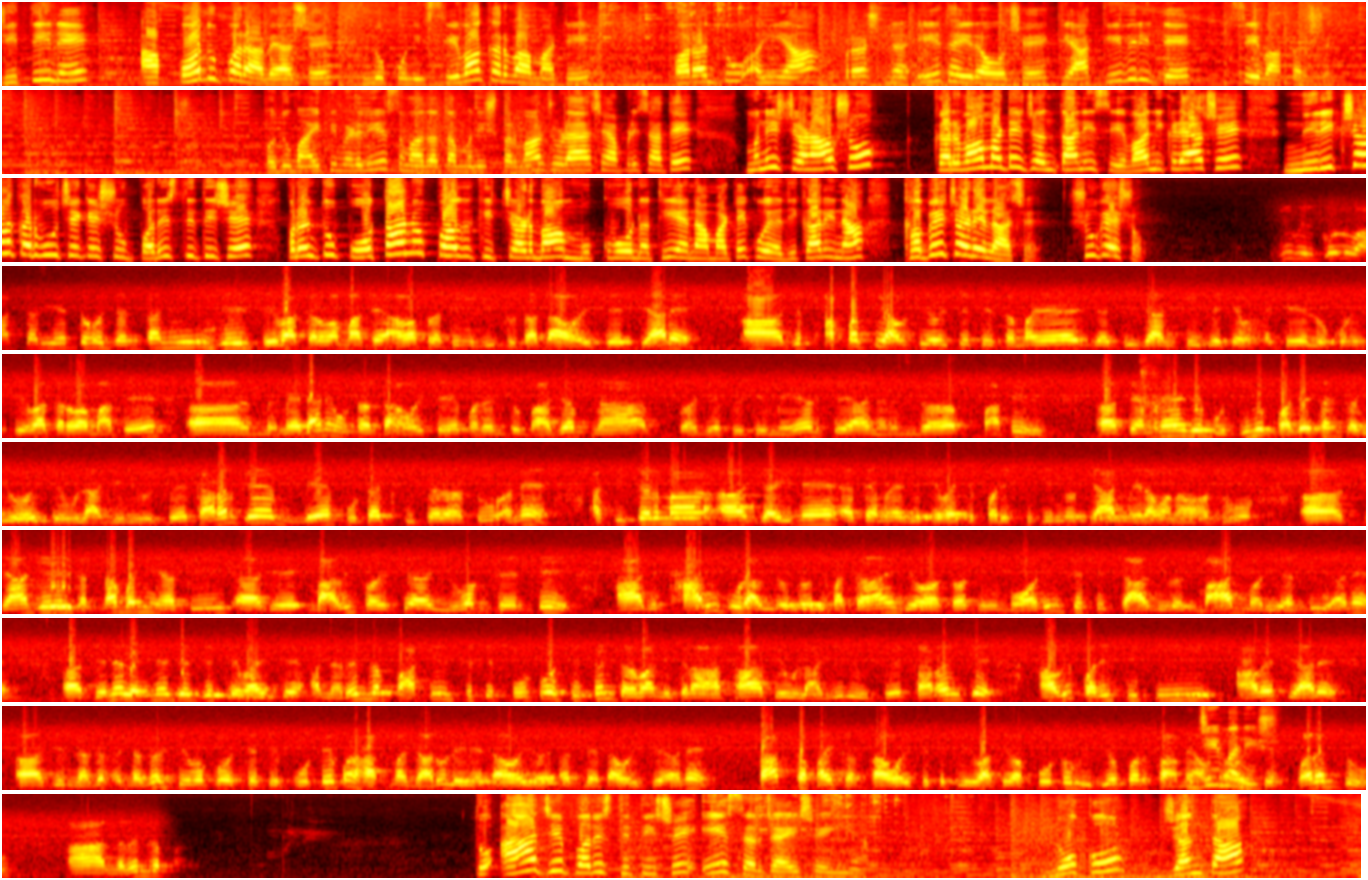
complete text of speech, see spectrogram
જીતીને આ પદ ઉપર આવ્યા છે. લોકોની સેવા કરવા માટે પરંતુ અહીંયા પ્રશ્ન એ થઈ રહ્યો છે કે આ કેવી રીતે સેવા કરશે. વધુ માહિતી મેળવીએ. સંવાદદાતા મનીષ પરમાર જોડાયા છે આપણી સાથે. મનીષ, જણાવશો, કરવા માટે જનતાની સેવા નીકળ્યા છે? નિરીક્ષણ કરવું છે કે શું પરિસ્થિતિ છે? પરંતુ પોતાનો પગ કિચડમાં મૂકવો નથી, એના માટે કોઈ અધિકારીના ખભે ચડેલા છે. શું કહેશો? જી, બિલકુલ વાત કરીએ તો જનતાની જે સેવા કરવા માટે આવા પ્રતિનિધિ ચૂંટાતા હોય છે, ત્યારે જે આપત્તિ આવતી હોય છે તે સમયે જી જાનથી જે કહેવાય કે લોકોની સેવા કરવા માટે મેદાને ઉતરતા હોય છે. પરંતુ ભાજપના ડેપ્યુટી મેયર છે આ નરેન્દ્ર પાટીલ તેમણે જે બુદ્ધિનું પ્રદર્શન કર્યું હોય તેવું લાગી રહ્યું છે. કારણ કે બે ફૂટ જ ટીચર હતું અને આ ટીચરમાં જઈને તેમણે જે કહેવાય છે પરિસ્થિતિનો ત્યાગ મેળવવાનો હતું. ત્યાં જે ઘટના બની હતી જે બાવીસ વર્ષીય યુવક છે તે આ જે ખારી આવ્યો હતો તેમાં તણાઈ ગયો હતો. તેની બોડી છે તે ચાર દિવસ બાદ મળી હતી અને તેને લઈને જે જે કહેવાય છે આ નરેન્દ્ર પાટીલ છે તે ફોટો સેશન કરવા નીકળ્યા હતા તેવું લાગી રહ્યું છે. કારણ કે આવી પરિસ્થિતિ આવે ત્યારે જે નગર નગરસેવકો છે તે પોતે પણ હાથમાં ઝાડુ લઈ લેતા હોય લેતા હોય છે અને સાફ સફાઈ કરતા હોય છે. કેટલી વાર એવા ફોટો વીડિયો પણ સામે આવતા હોય છે. પરંતુ આ નરેન્દ્ર તો આ જે પરિસ્થિતિ છે એ સર્જાય છે અહીંયા. લોકો, જનતા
